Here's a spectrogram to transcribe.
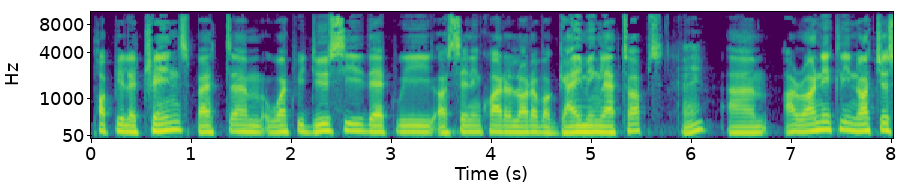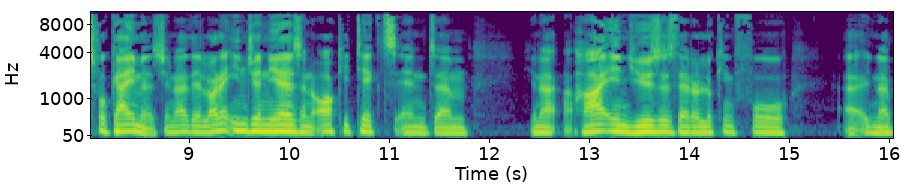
popular trends. But um, what we do see that we are selling quite a lot of our gaming laptops. Okay. Um, ironically, not just for gamers. You know, there are a lot of engineers and architects and um, you know high end users that are looking for uh, you know,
